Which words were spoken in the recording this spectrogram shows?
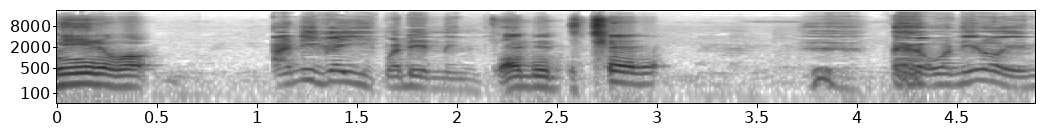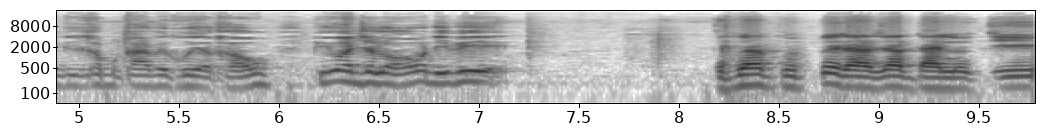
မေးတယ်ပေါ့ อันนี้ก็อีกประเด็นหนึ่ง အဲ့ဒီတစ်ချက် แต่วันนี้เราเห็นคือกรรมการไปคุยกับเขา พี่วันฉลองวันนี้พี่ တပြပြပြတာကြဒိုင်လိုကြီး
